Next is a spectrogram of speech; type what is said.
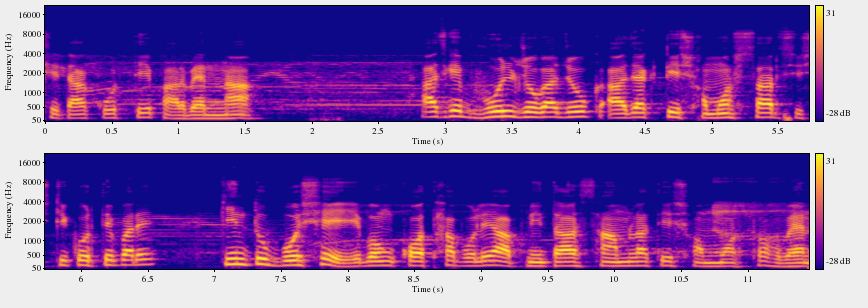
সেটা করতে পারবেন না। আজকে ভুল যোগাযোগ আজ একটি সমস্যার সৃষ্টি করতে পারে, কিন্তু বসে এবং কথা বলে আপনি তা সামলাতে সমর্থ হবেন।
